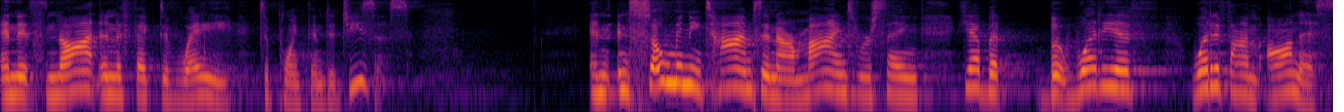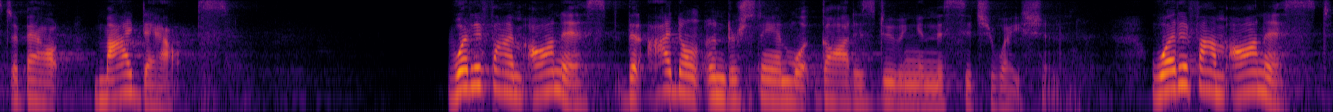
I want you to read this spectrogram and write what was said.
and it's not an effective way to point them to Jesus. And, and so many times in our minds we're saying, yeah, but, but what, if, what if I'm honest about my doubts? What if I'm honest that I don't understand what God is doing in this situation? What if I'm honest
